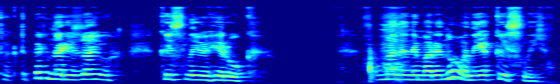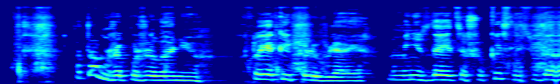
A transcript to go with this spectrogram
Так, тепер нарізаю кислий огірок. У мене не маринований, а кислий. А там уже по желанню, хто який полюбляє. Ну, мені здається, що кислий сюди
